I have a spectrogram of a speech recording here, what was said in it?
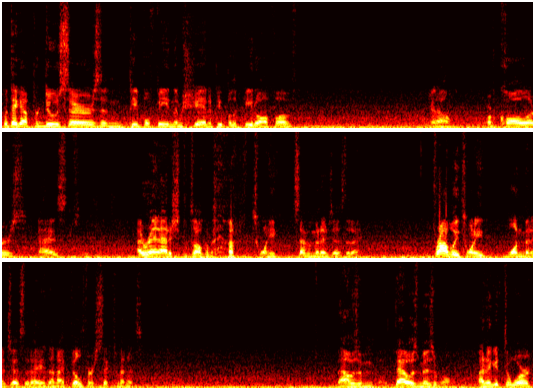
But they got producers and people feeding them shit and people to feed off of. You know, or callers. I ran out of shit to talk about 27 minutes yesterday. Probably 21 minutes yesterday, and then I filled for six minutes. That was a, that was miserable. I didn't get to work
